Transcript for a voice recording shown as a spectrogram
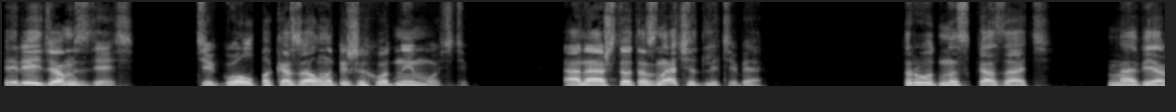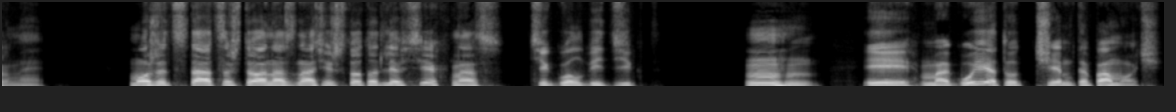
Перейдем здесь». Тигол показал на пешеходный мостик. «Она что-то значит для тебя?» «Трудно сказать. Наверное. Может статься, что она значит что-то для всех нас, Тигол Бедикт». «Угу. И могу я тут чем-то помочь?»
